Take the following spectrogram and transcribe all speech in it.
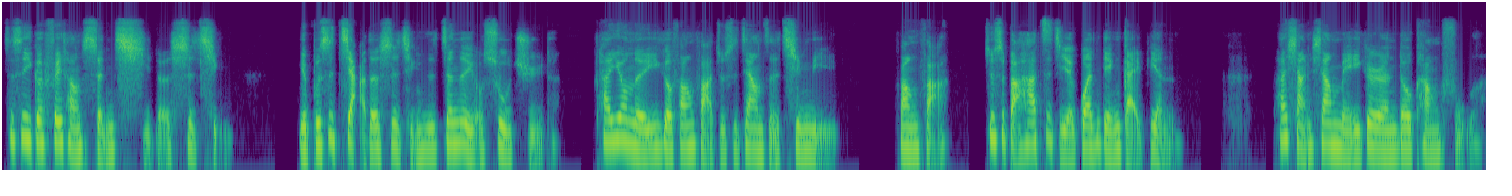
这是一个非常神奇的事情。也不是假的事情，是真的有数据的。他用的一个方法就是这样子的清理方法，就是把他自己的观点改变。他想象每一个人都康复了，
